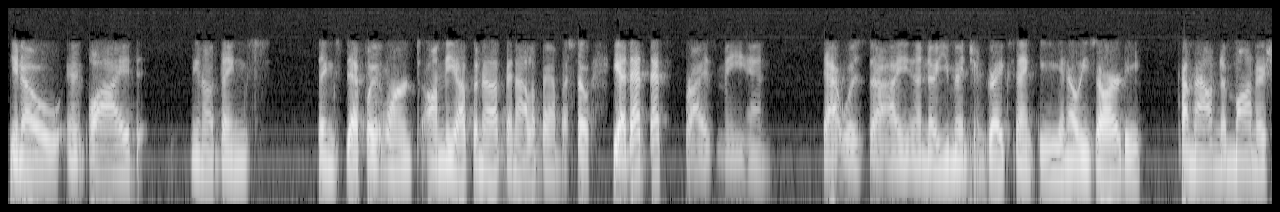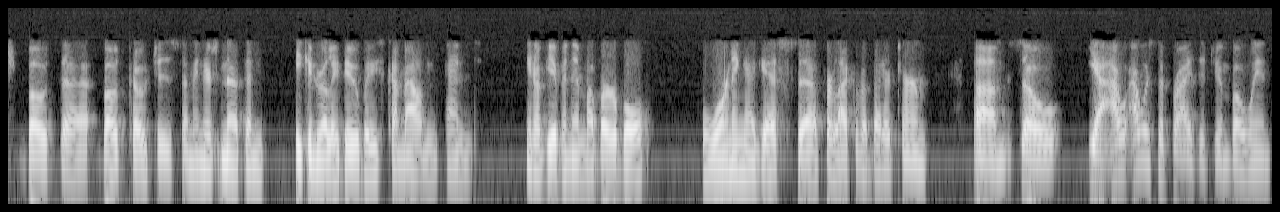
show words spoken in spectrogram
you know, implied, you know, things things definitely weren't on the up and up in Alabama. So yeah, that that surprised me, and that was uh, I, I know you mentioned Greg Sankey. You know, he's already come out and admonished both uh, both coaches. I mean, there's nothing he can really do, but he's come out and, and you know given them a verbal warning, I guess, uh, for lack of a better term. Um, so yeah, I, I was surprised that Jimbo went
